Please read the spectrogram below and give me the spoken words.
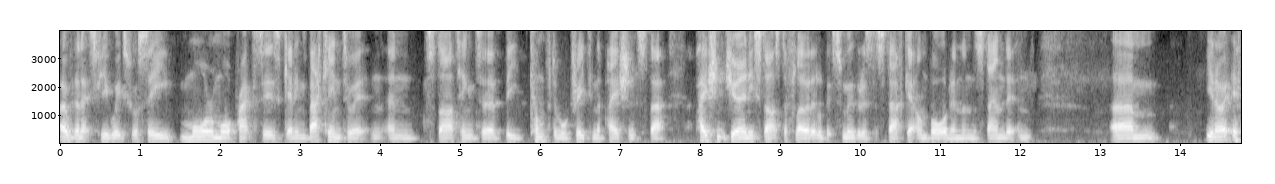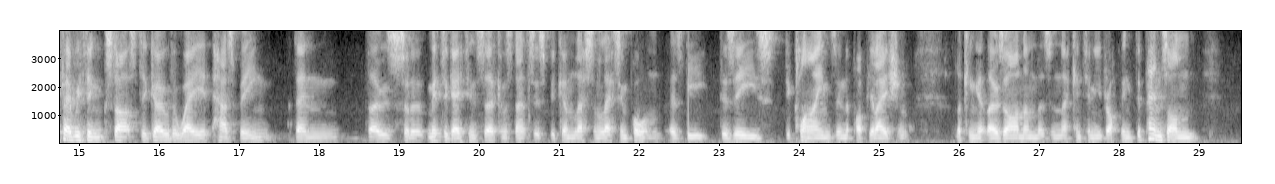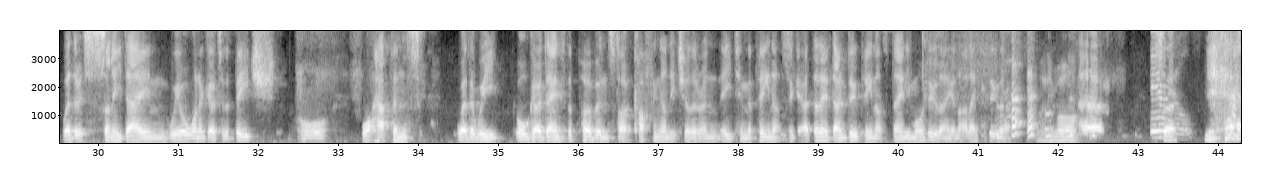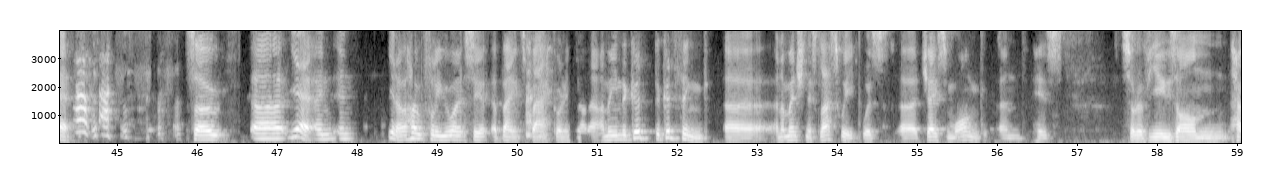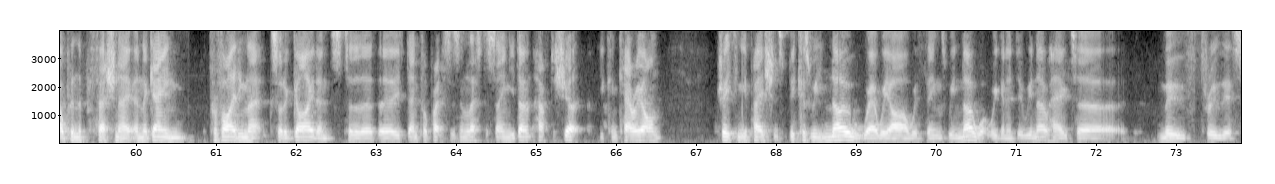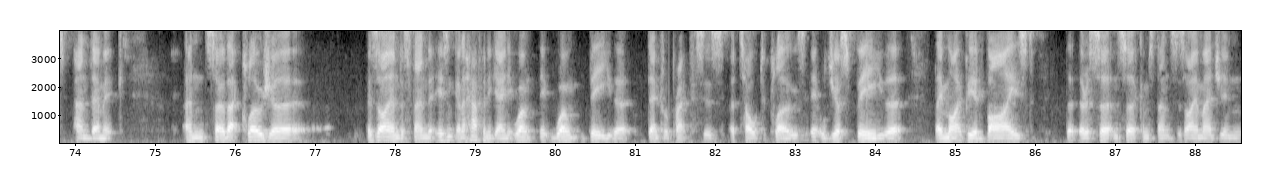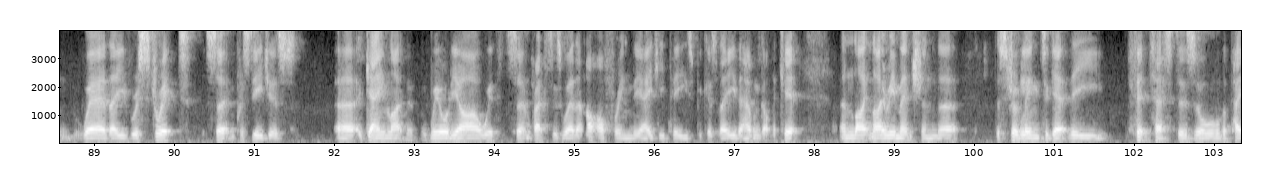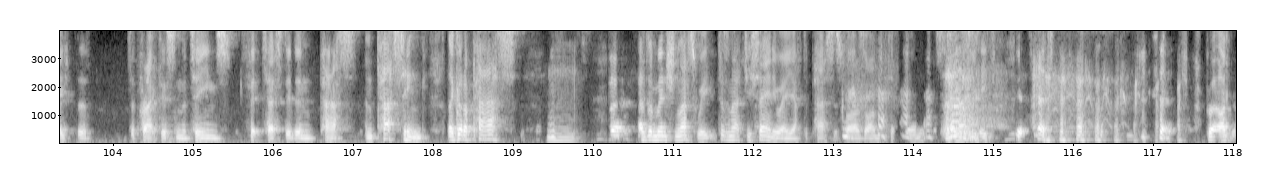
over the next few weeks, we'll see more and more practices getting back into it and, and starting to be comfortable treating the patients. That patient journey starts to flow a little bit smoother as the staff get on board and understand it. And um, you know, if everything starts to go the way it has been, then those sort of mitigating circumstances become less and less important as the disease declines in the population. Looking at those R numbers and they continue dropping depends on whether it's a sunny day and we all want to go to the beach or what happens whether we all go down to the pub and start coughing on each other and eating the peanuts again. They don't do peanuts today anymore, do they? You're not allowed to do that anymore. Um, so, yeah. so uh, yeah, and and you know, hopefully we won't see a bounce back or anything like that. I mean, the good the good thing, uh, and I mentioned this last week, was uh, Jason Wong and his sort of views on helping the profession out, and again providing that sort of guidance to the, the dental practices in Leicester, saying you don't have to shut, you can carry on treating your patients because we know where we are with things, we know what we're going to do, we know how to move through this pandemic, and so that closure as I understand it, isn't going to happen again. It won't. It won't be that dental practices are told to close. It will just be that they might be advised that there are certain circumstances, I imagine, where they restrict certain procedures. Uh, again, like we already are with certain practices where they're not offering the AGPs because they either haven't got the kit, and like Nairi mentioned, uh, the struggling to get the fit testers or the, the the practice and the teams fit tested and pass and passing they got to pass mm. But as i mentioned last week it doesn't actually say anywhere you have to pass as far as i'm concerned. So you need to fit test but I,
